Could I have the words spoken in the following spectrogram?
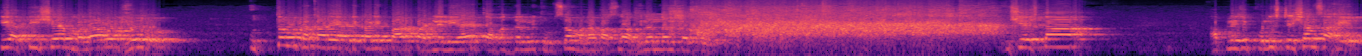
ती अतिशय मनावर घेऊन उत्तम प्रकारे या ठिकाणी पार पाडलेली आहे. त्याबद्दल मी तुमचं मनापासून अभिनंदन करतो. विशेषतः आपले जे पोलीस स्टेशन्स आहेत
